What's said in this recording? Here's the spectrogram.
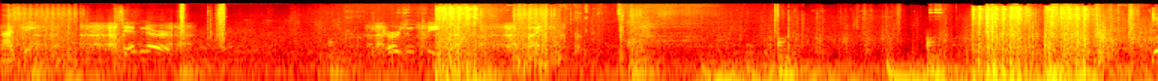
Nice. Dead nerd. Incursion C. Nice.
